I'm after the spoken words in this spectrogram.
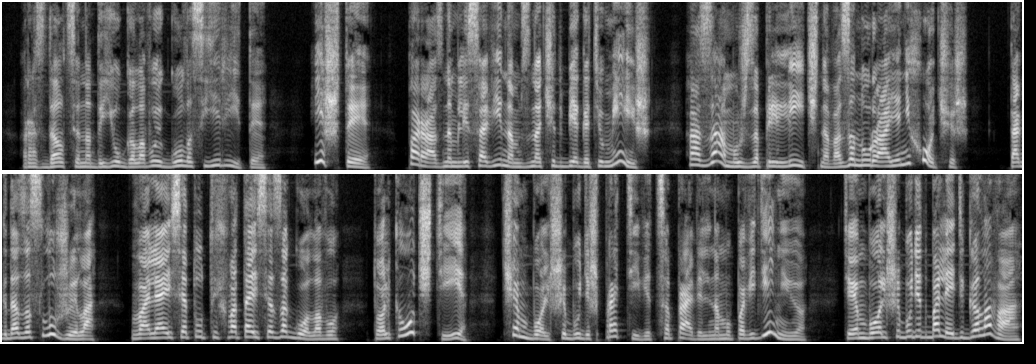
— раздался над ее головой голос Ериты. «Ишь ты, по разным лесовинам, значит, бегать умеешь, а замуж за приличного, за Нурая не хочешь? Тогда заслужила. Валяйся тут и хватайся за голову. Только учти, чем больше будешь противиться правильному поведению, тем больше будет болеть голова».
